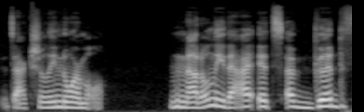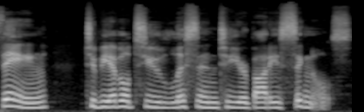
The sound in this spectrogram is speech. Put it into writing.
It's actually normal. Not only that, it's a good thing to be able to listen to your body's signals.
